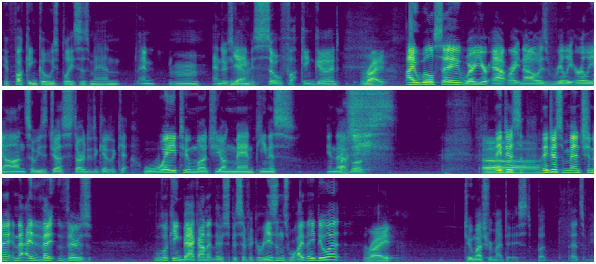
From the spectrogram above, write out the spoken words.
it fucking goes places, man. And mm, Ender's Yeah. Game is so fucking good. right. I will say where you're at right now is really early on, so he's just started to get a ca- way too much young man penis in that book. They just Uh, they just mention it, and I, they, there's looking back on it, there's specific reasons why they do it. right. Too much for my taste, but that's me.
